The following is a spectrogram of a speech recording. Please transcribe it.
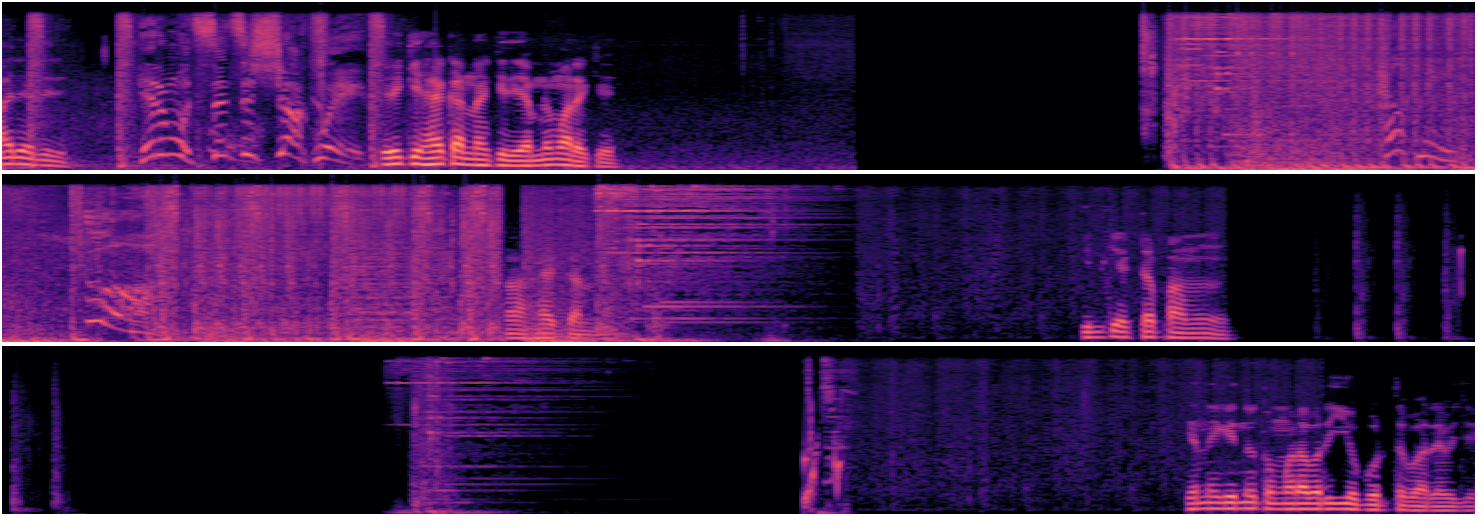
আরে আরে Hit him with sense shockwave. এ কি হ্যাকার নাকি রে এমনি মারে কে হ্যাকার না কিল একটা পামু? এখানে কিন্তু তোমার আবার ইয়ে পড়তে পারে ওই যে।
